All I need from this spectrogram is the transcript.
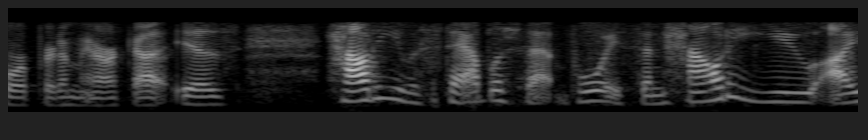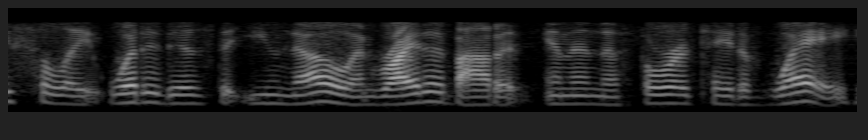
corporate America is how do you establish that voice and how do you isolate what it is that you know and write about it in an authoritative way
